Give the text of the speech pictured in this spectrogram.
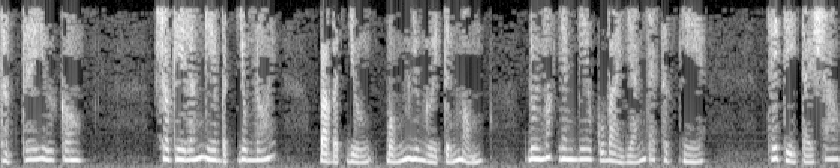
Thật thế ư con, Sau khi lắng nghe Bạch Dung nói, bà Bạch Dượng bỗng như người tỉnh mộng, đôi mắt nhăn nheo của bà giãn ra thật nhẹ. Thế thì tại sao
